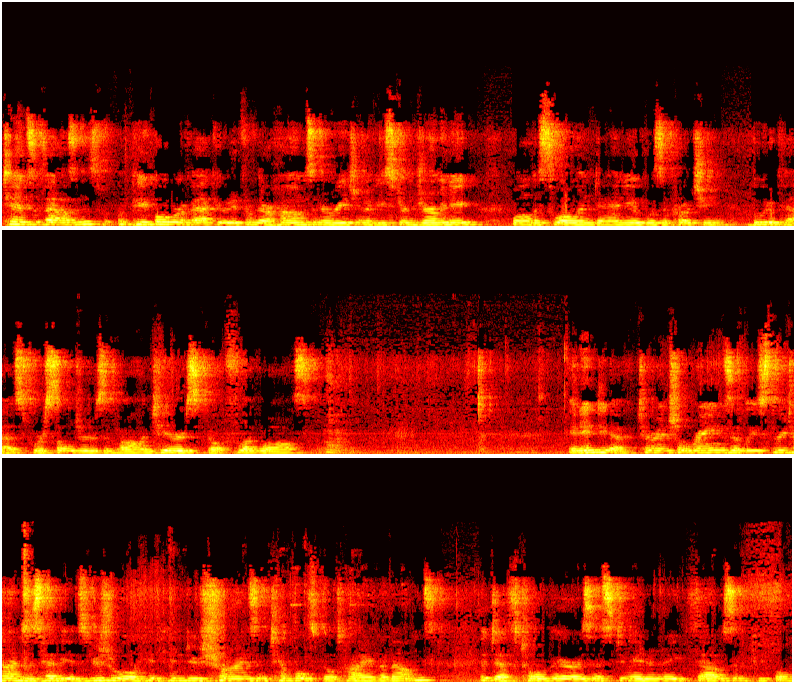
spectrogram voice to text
Tens of thousands of people were evacuated from their homes in a region of eastern Germany while the swollen Danube was approaching Budapest, where soldiers and volunteers built flood walls. In India, torrential rains at least three times as heavy as usual hit Hindu shrines and temples built high in the mountains. The death toll there is estimated at 8,000 people.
